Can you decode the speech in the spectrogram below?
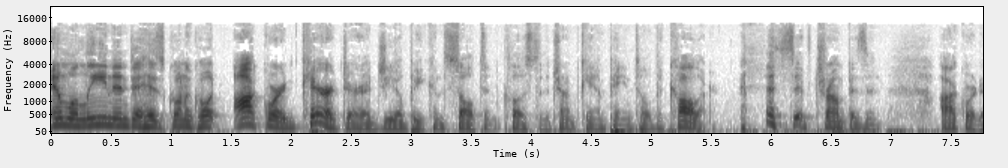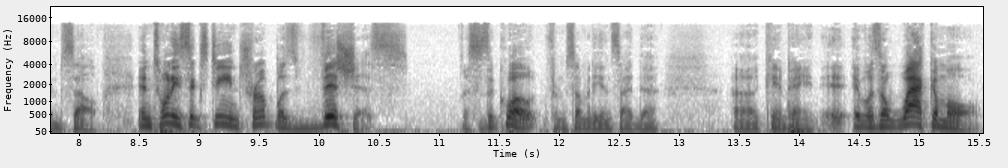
and will lean into his quote unquote awkward character, a GOP consultant close to the Trump campaign told the caller, as if Trump isn't awkward himself. In 2016, Trump was vicious. This is a quote from somebody inside the uh, campaign. It, it was a whack a mole.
